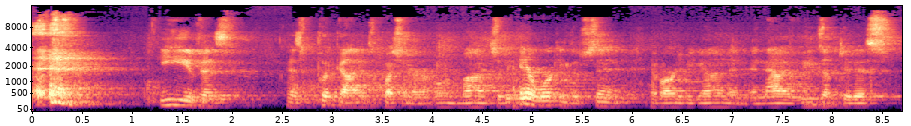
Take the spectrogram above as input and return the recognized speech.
Eve has, has put God into question in her own mind. So the inner workings of sin have already begun, and, and now it leads up to this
